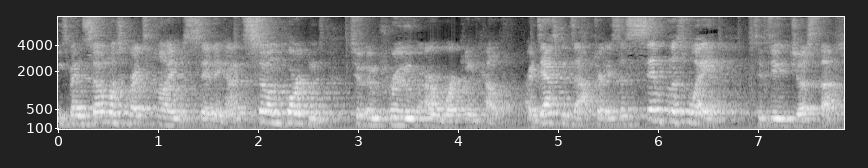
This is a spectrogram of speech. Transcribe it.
We spend so much of our time sitting, and it's so important to improve our working health. Our desk adapter is the simplest way to do just that.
